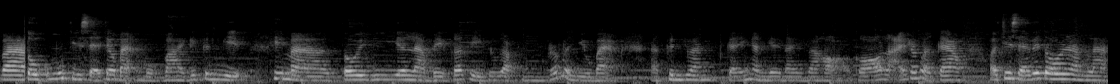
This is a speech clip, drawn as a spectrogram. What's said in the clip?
và tôi cũng muốn chia sẻ cho bạn một vài cái kinh nghiệm. Khi mà tôi đi làm việc đó thì tôi gặp rất là nhiều bạn à, kinh doanh cái ngành nghề này và họ có lãi rất là cao. Họ chia sẻ với tôi rằng là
